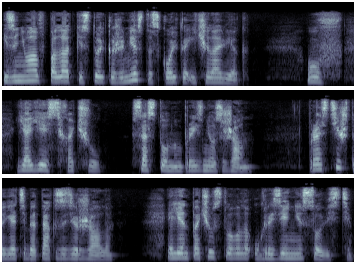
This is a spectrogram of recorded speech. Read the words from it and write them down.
и занимал в палатке столько же места, сколько и человек. «Уф, я есть хочу», — со стоном произнес Жан. «Прости, что я тебя так задержала». Элен почувствовала угрызение совести.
